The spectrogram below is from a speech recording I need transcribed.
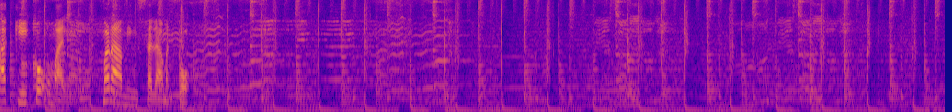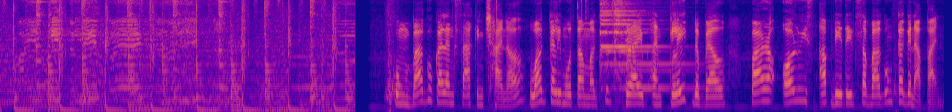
Akiko Umali. Maraming salamat po. Kung bago ka lang sa aking channel, huwag kalimutang mag-subscribe and click the bell para always updated sa bagong kaganapan.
